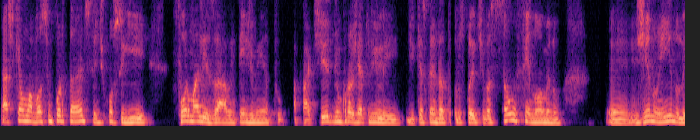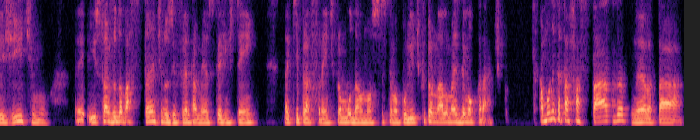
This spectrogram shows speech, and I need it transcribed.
acho que é um avanço importante se a gente conseguir formalizar o entendimento a partir de um projeto de lei de que as candidaturas coletivas são um fenômeno é, genuíno, legítimo, é, isso ajuda bastante nos enfrentamentos que a gente tem daqui para frente para mudar o nosso sistema político e torná-lo mais democrático. A Mônica está afastada, né, ela está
